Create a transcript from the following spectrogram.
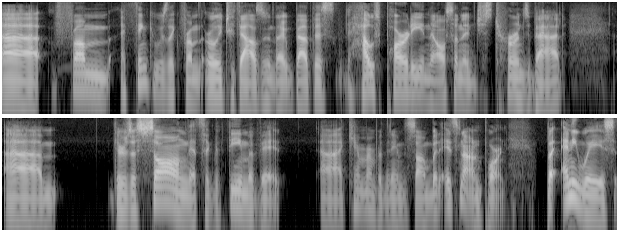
uh, from I think it was like from the early 2000s like about this house party, and then all of a sudden it just turns bad. Um, there's a song that's like the theme of it. Uh, I can't remember the name of the song, but it's not important. But anyways,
